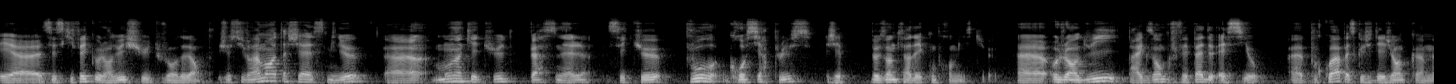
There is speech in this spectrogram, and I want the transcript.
Et euh, c'est ce qui fait qu'aujourd'hui, je suis toujours dedans. Je suis vraiment attaché à ce milieu. Mon inquiétude personnelle, c'est que pour grossir plus, j'ai besoin de faire des compromis, si tu veux. Aujourd'hui, par exemple, je fais pas de SEO. Pourquoi? Parce que j'ai des gens comme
